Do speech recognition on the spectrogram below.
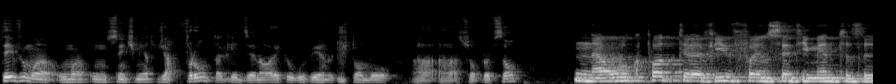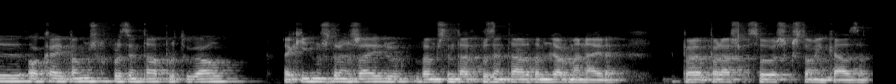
teve uma, uma, um sentimento de afronta, quer dizer, na hora que o governo te tomou a, a sua profissão? Não, o que pode ter havido foi um sentimento de, ok, vamos representar Portugal aqui no estrangeiro vamos tentar representar da melhor maneira para, para as pessoas que estão em casa.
